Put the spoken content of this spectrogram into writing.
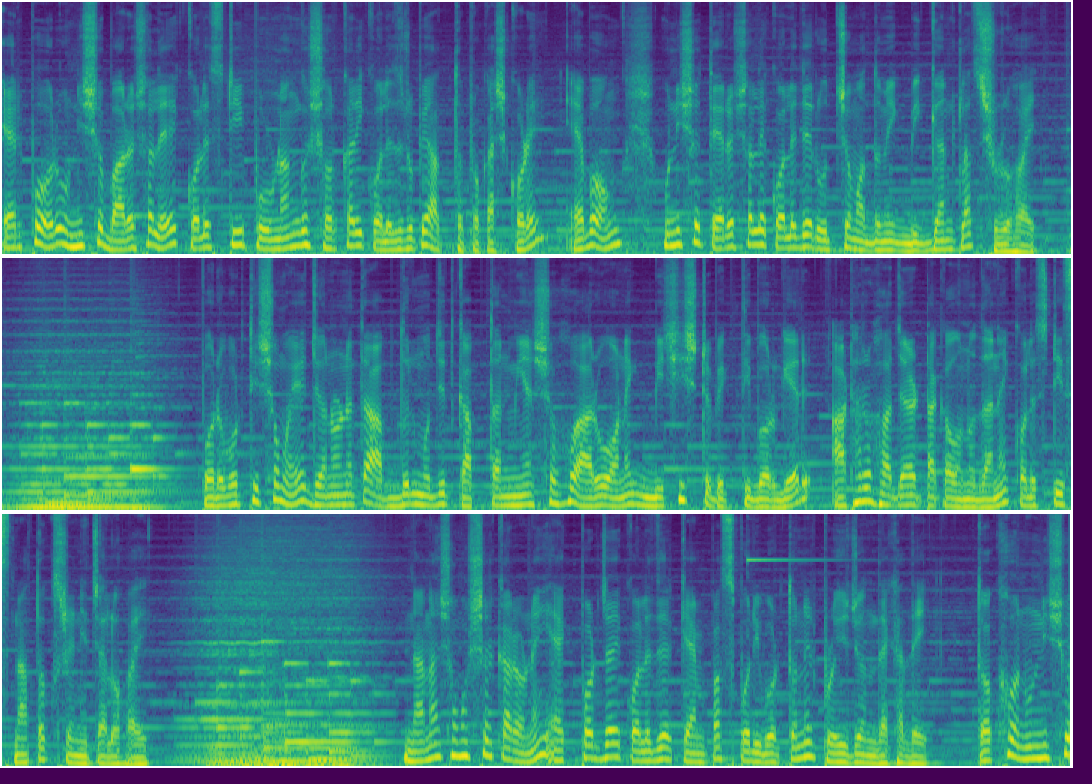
এরপর উনিশশো বারো সালে কলেজটি পূর্ণাঙ্গ সরকারি কলেজ রূপে আত্মপ্রকাশ করে এবং উনিশশো তেরো সালে কলেজের উচ্চ মাধ্যমিক বিজ্ঞান ক্লাস শুরু হয়। পরবর্তী সময়ে জননেতা আব্দুল মজিদ কাপ্তান মিয়া সহ আরও অনেক বিশিষ্ট ব্যক্তিবর্গের আঠারো হাজার টাকা অনুদানে কলেজটি স্নাতক শ্রেণি চালু হয়। নানা সমস্যার কারণে এক পর্যায়ে কলেজের ক্যাম্পাস পরিবর্তনের প্রয়োজন দেখা দেয়। তখন উনিশশো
